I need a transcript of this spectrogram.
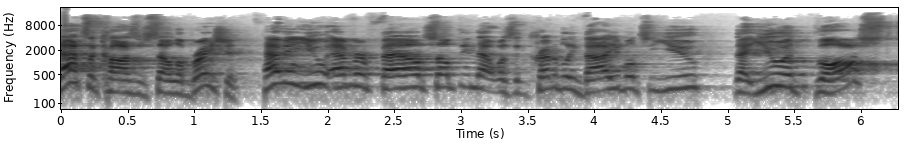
That's a cause of celebration. Haven't you ever found something that was incredibly valuable to you that you had lost?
